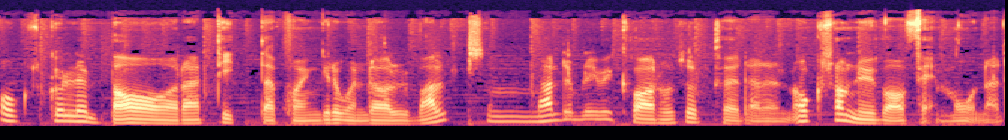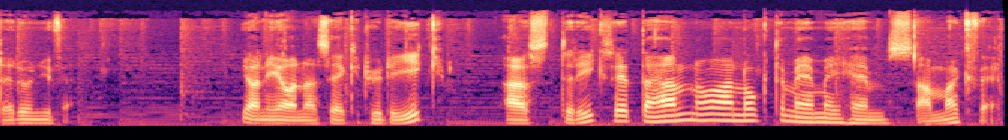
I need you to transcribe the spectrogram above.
och skulle bara titta på en Groendalvalp som hade blivit kvar hos uppfödaren och som nu var fem månader ungefär. Ja, ni anar säkert hur det gick. Asterix hette han och han åkte med mig hem samma kväll.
